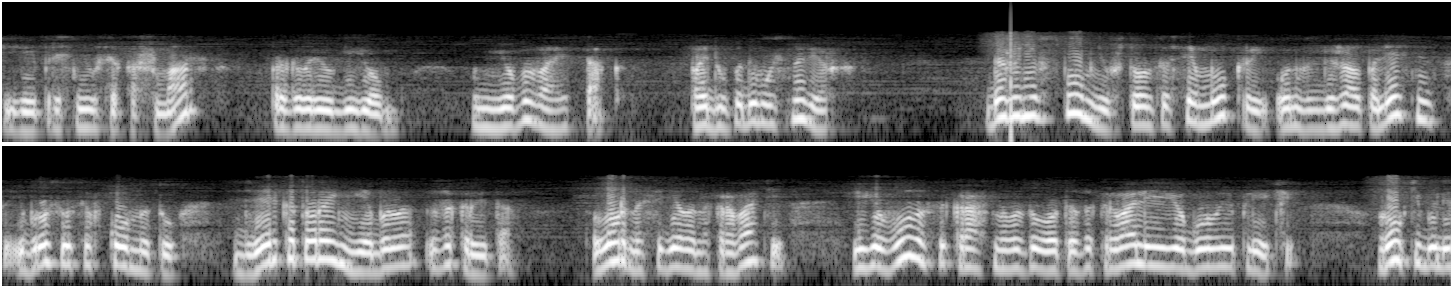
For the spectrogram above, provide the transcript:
ей приснился кошмар?» — проговорил Гийом. «У нее бывает так. Пойду подымусь наверх». Даже не вспомнив, что он совсем мокрый, он взбежал по лестнице и бросился в комнату, дверь которой не была закрыта. Лорна сидела на кровати, ее волосы красного золота закрывали ее голые плечи. Руки были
